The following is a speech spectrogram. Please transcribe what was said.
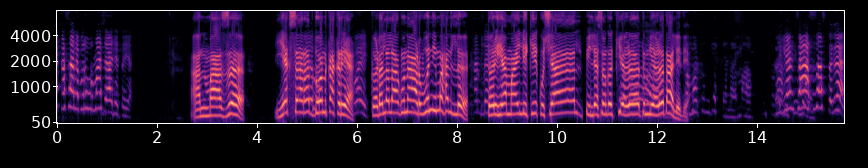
एका सारा बरोबर माझ्या आणि माझ एक सारा दोन काकऱ्या. होय. कडला लागून आडवून निम हाणलं. हाणलं. तर ह्या मायलिकी कुशाल पिल्ल्यासंग खेळत मिळत आले ते समटून घेतलेला आहे मा- यांचं असंच असतं ग.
